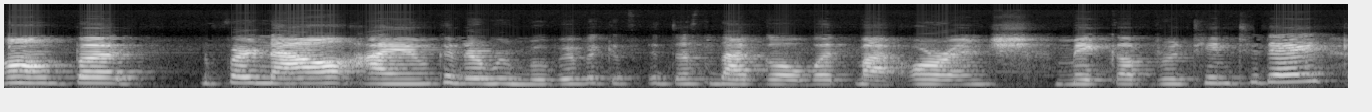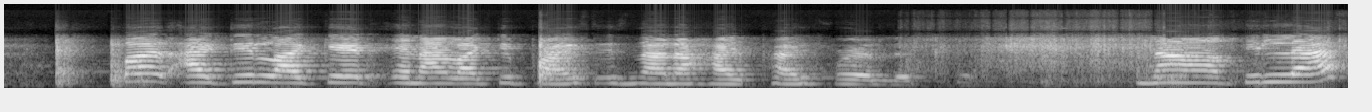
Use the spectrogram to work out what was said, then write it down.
Um, but for now I am going to remove it because it does not go with my orange makeup routine today. But I did like it and I like the price. It's not a high price for a lipstick. Now the last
